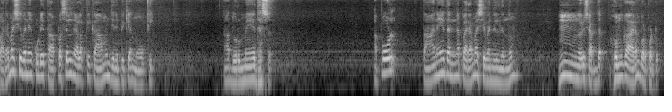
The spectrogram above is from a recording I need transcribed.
പരമശിവനെ കൂടി തപസ്സിൽ നിളക്കി കാമം ജനിപ്പിക്കാൻ നോക്കി. ആ ദുർമേധസ്. അപ്പോൾ താനേ തന്നെ പരമശിവനിൽ നിന്നും ഒരു ശബ്ദം ഹുംകാരം പുറപ്പെട്ടു.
